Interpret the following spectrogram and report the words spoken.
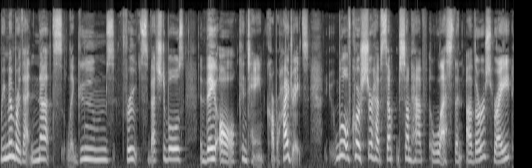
Remember that nuts, legumes, fruits, vegetables, they all contain carbohydrates. Well, of course, sure have some some have less than others, right?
